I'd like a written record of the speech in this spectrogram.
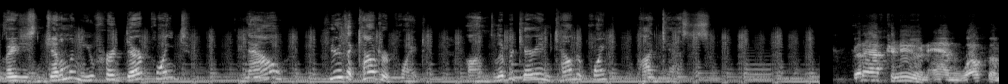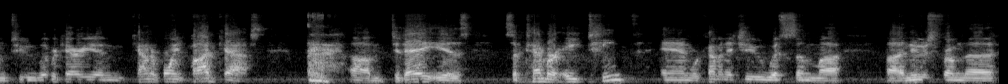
Ladies and gentlemen, you've heard their point. Now, hear the counterpoint on Libertarian Counterpoint podcasts. Good afternoon, and welcome to Libertarian Counterpoint podcast. um, today is September 18th, and we're coming at you with some uh, uh, news from the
